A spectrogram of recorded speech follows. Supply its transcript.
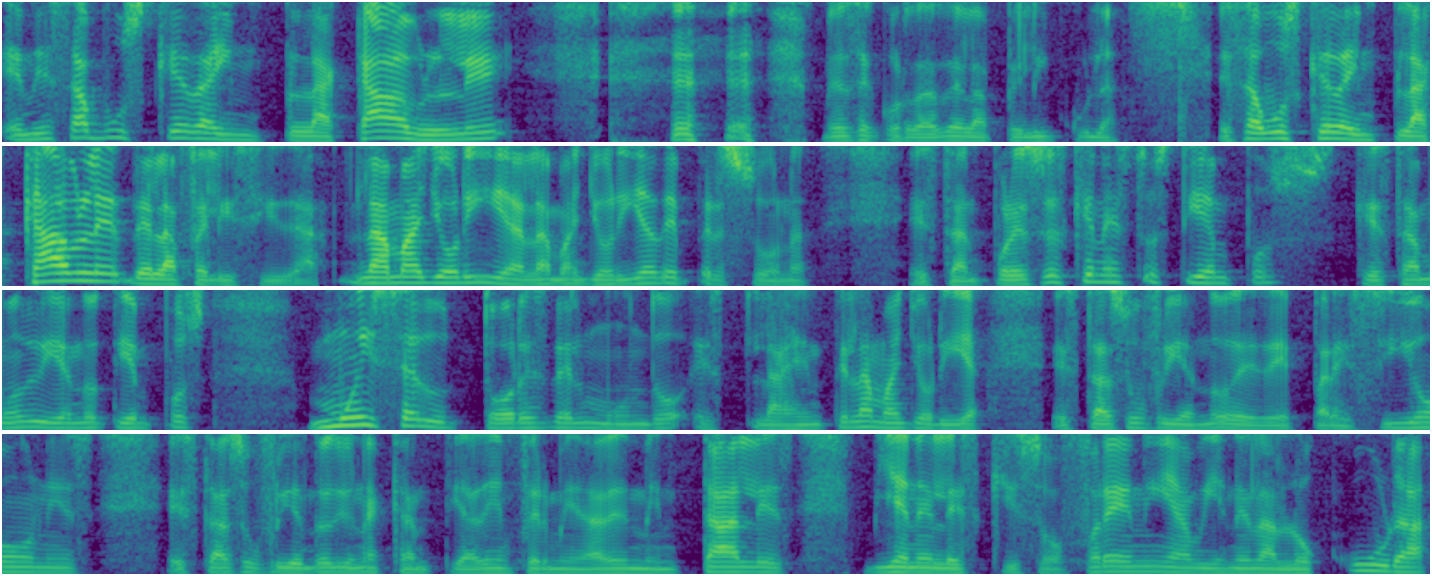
en esa búsqueda implacable me hace acordar de la película, esa búsqueda implacable de la felicidad. La mayoría, la mayoría de personas están. Por eso es que en estos tiempos que estamos viviendo, tiempos muy seductores del mundo. La gente, la mayoría, está sufriendo de depresiones, está sufriendo de una cantidad de enfermedades mentales, viene la esquizofrenia, viene la locura,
